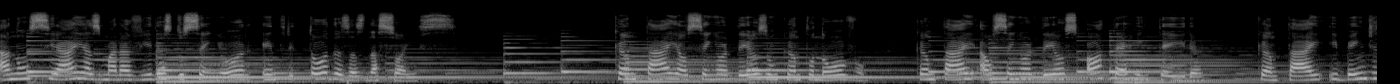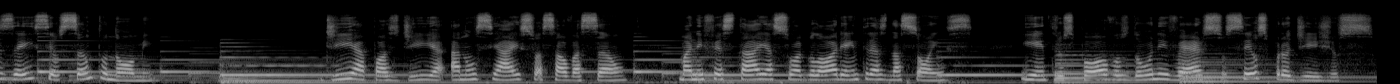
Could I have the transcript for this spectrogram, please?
Anunciai as maravilhas do Senhor entre todas as nações. Cantai ao Senhor Deus um canto novo, cantai ao Senhor Deus, ó terra inteira, cantai e bendizei seu santo nome Dia após dia, anunciai sua salvação, manifestai a sua glória entre as nações e entre os povos do universo seus prodígios.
